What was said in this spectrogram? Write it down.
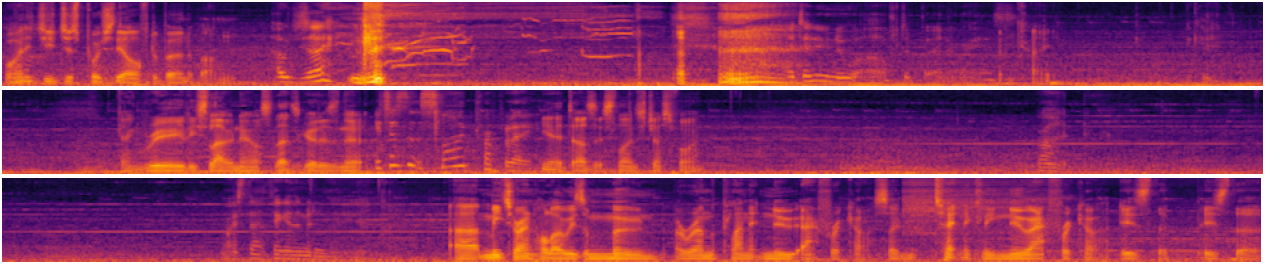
Why did you just push the afterburner button? Oh, did I? I don't even know what afterburner is. Okay. Going really slow now, so that's good, isn't it? It doesn't slide properly. Yeah, it does. It slides just fine. Right. It's that thing in the middle there, yeah? Uh, Mitterand Hollow is a moon around the planet New Africa. So technically, New Africa is the is the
